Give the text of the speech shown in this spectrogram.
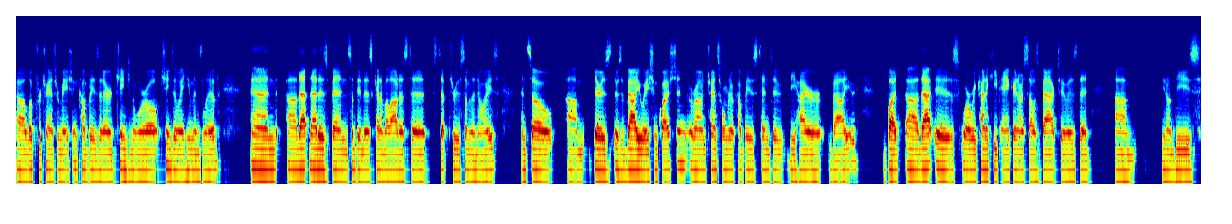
uh, look for transformation, companies that are changing the world, changing the way humans live. And uh, that, that has been something that has kind of allowed us to step through some of the noise. And so um, there's, there's a valuation question around transformative companies tend to be higher valued. But uh, that is where we kind of keep anchoring ourselves back to is that, um, you know, these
